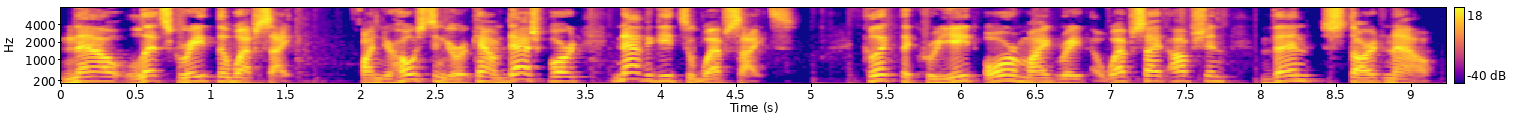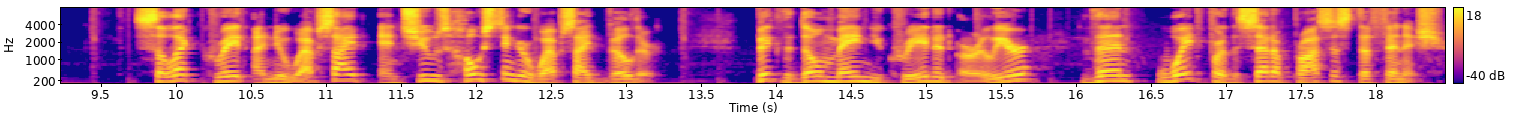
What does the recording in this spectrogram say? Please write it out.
Now, let's create the website. On your Hostinger account dashboard, navigate to Websites. Click the Create or Migrate a Website option, then Start Now. Select Create a new website and choose Hostinger Website Builder. Pick the domain you created earlier, then wait for the setup process to finish.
